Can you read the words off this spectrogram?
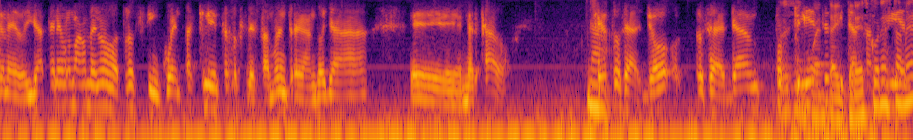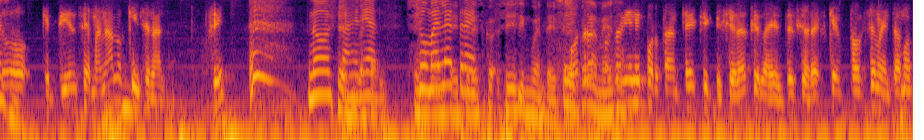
enero y ya tenemos más o menos otros 50 clientes a los que le estamos entregando ya eh, mercado. Ah. ¿Cierto? O sea, yo, o sea, ya por Pero clientes que ya 53 están con esta mesa. que piden semanal o quincenal, ¿sí? No, está genial. Súmele 53 tres. Sí, 53 con Otra la cosa mesa. bien importante que quisiera que la gente sepa es que próximamente vamos a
